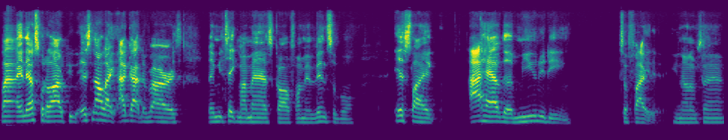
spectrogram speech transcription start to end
Like, and that's what a lot of people. It's not like I got the virus. Let me take my mask off. I'm invincible. It's like I have the immunity to fight it. You know what I'm saying?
